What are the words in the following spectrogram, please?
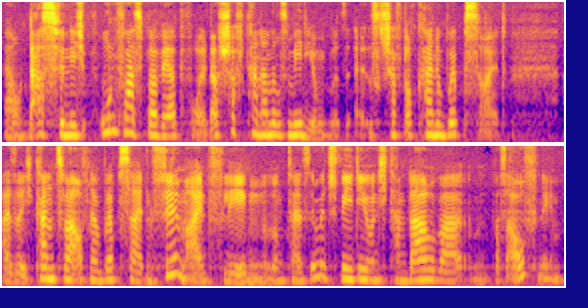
Ja, und das finde ich unfassbar wertvoll. Das schafft kein anderes Medium. Es schafft auch keine Website. Also ich kann zwar auf einer Website einen Film einpflegen, so ein kleines Imagevideo und ich kann darüber was aufnehmen,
